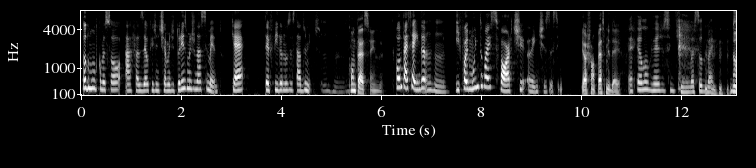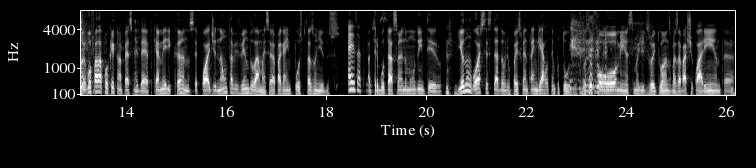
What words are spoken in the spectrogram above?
todo mundo começou a fazer o que a gente chama de turismo de nascimento, que é ter filho nos Estados Unidos. Acontece ainda. Acontece ainda, Uhum. e foi muito mais forte antes, assim. Eu acho uma péssima ideia. É, Eu não vejo sentido, mas tudo bem. Não, eu vou falar por que que é uma péssima ideia. Porque americano, você pode não estar vivendo lá, mas você vai pagar imposto para os Estados Unidos. É exatamente A isso. tributação é no mundo inteiro. E eu não gosto de ser cidadão de um país que vai entrar em guerra o tempo todo. Se você for homem acima de 18 anos, mas abaixo de 40.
